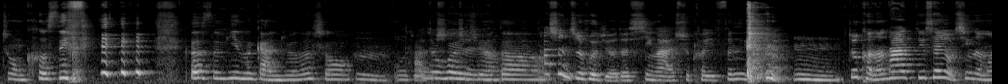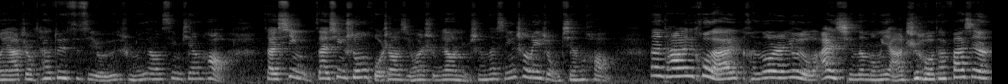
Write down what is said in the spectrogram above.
这种磕 CP、磕 CP 的感觉的时候，嗯，他就会觉得，他甚至会觉得性爱是可以分离的。嗯，就可能他先有性的萌芽之后，他对自己有一个什么样的性偏好。在性在性生活上喜欢什么样的女生，他形成了一种偏好。但他后来很多人又有了爱情的萌芽之后，他发现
